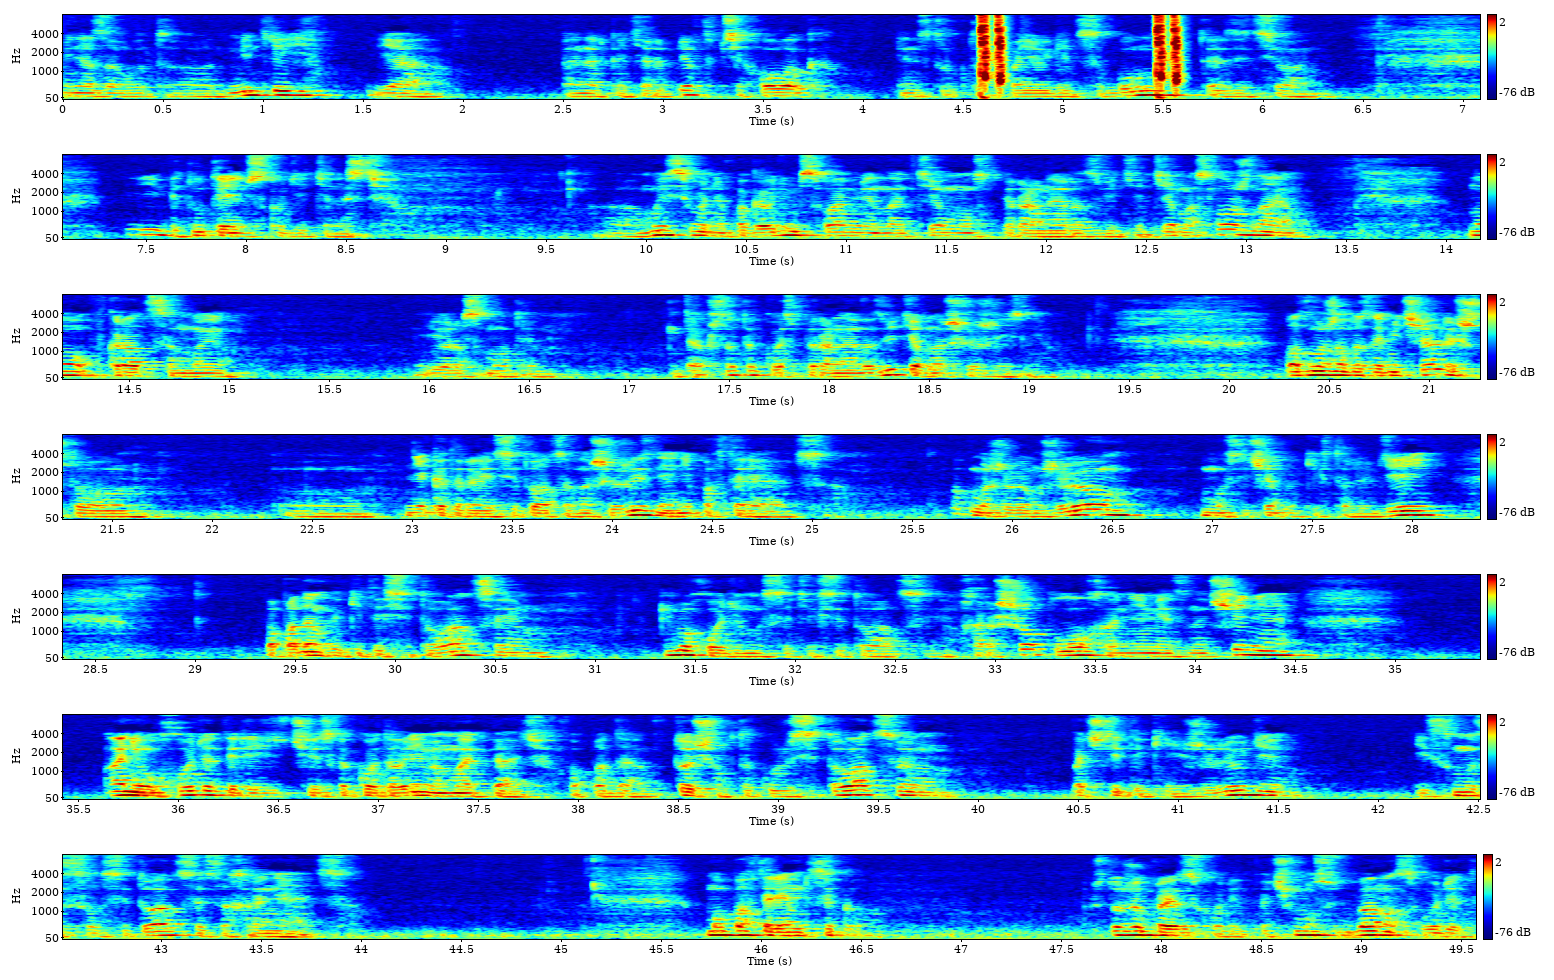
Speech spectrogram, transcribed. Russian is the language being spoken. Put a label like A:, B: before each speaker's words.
A: Меня зовут э, Дмитрий, я энерготерапевт, психолог, инструктор по йоге Цигун, Тэзицюань и веду тренерскую деятельность. Э, Мы сегодня поговорим с вами на тему спиральное развитие. Тема сложная, но вкратце мы ее рассмотрим. Так, что такое спиральное развитие в нашей жизни? Возможно, вы замечали, что э, некоторые ситуации в нашей жизни, они повторяются. Вот мы живем-живем, мы встречаем каких-то людей, попадаем в какие-то ситуации, выходим из этих ситуаций. Хорошо, плохо, не имеет значения. Они уходят, и через какое-то время мы опять попадаем точно в такую же ситуацию, почти такие же люди, и смысл ситуации сохраняется. Мы повторяем цикл. Что же происходит? Почему судьба нас водит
